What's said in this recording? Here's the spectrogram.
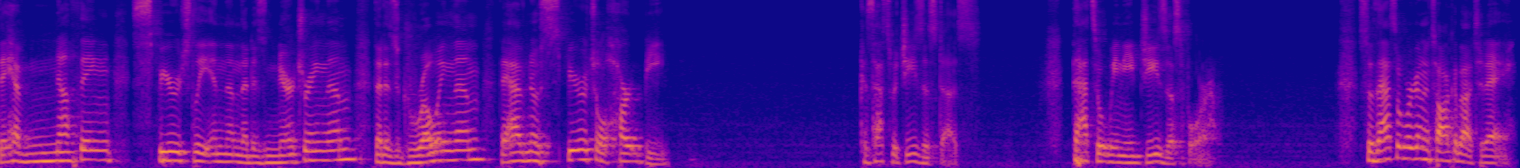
They have nothing spiritually in them that is nurturing them, that is growing them. They have no spiritual heartbeat. Because that's what Jesus does. That's what we need Jesus for. So that's what we're going to talk about today.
